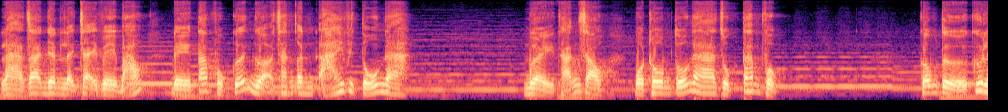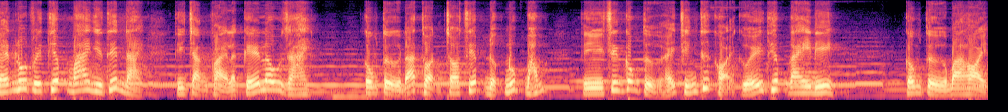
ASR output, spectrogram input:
Là gia nhân lại chạy về báo Để Tam Phục cưỡi ngựa sang ân ái với Tố Nga. Mười tháng sau, Một hôm Tố Nga dục Tam Phục, Công tử cứ lén lút với thiếp mãi như thế này Thì chẳng phải là kế lâu dài. Công tử đã thuận cho thiếp được núp bóng Thì xin công tử hãy chính thức hỏi cưới thiếp ngay đi. Công tử mà hỏi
